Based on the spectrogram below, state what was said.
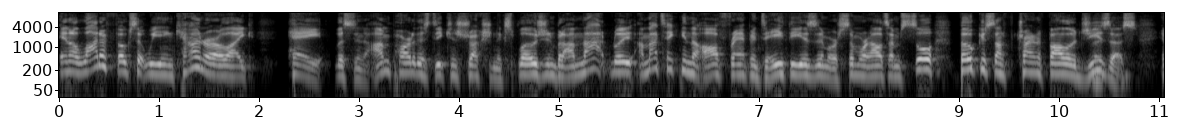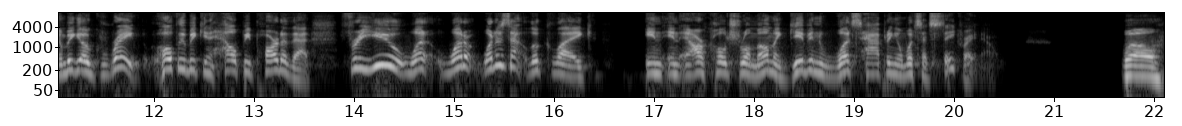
And a lot of folks that we encounter are like hey, listen, I'm part of this deconstruction explosion, but I'm not really, I'm not taking the off ramp into atheism or somewhere else. I'm still focused on trying to follow Jesus. Right. And we go, great. Hopefully we can help be part of that. For you, what, what, what does that look like in, in our cultural moment, given what's happening and what's at stake right now? Well,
